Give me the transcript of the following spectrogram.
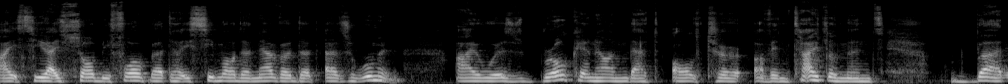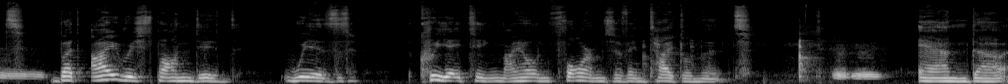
I see I saw before, but I see more than ever that as a woman, I was broken on that altar of entitlement, but but I responded with creating my own forms of entitlement and uh,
